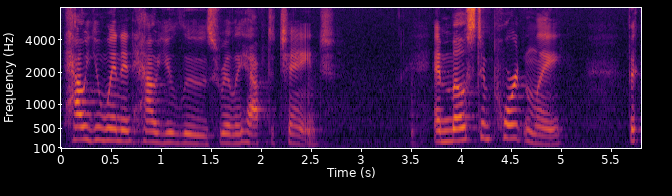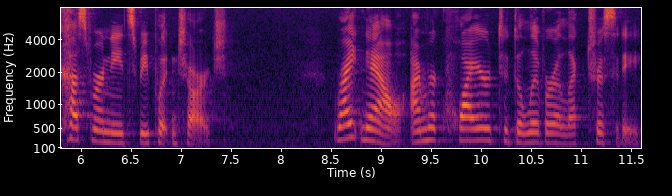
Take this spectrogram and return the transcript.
How you win and how you lose really have to change. And most importantly, the customer needs to be put in charge. Right now, I'm required to deliver electricity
